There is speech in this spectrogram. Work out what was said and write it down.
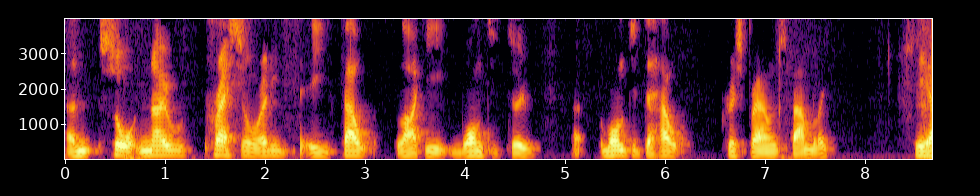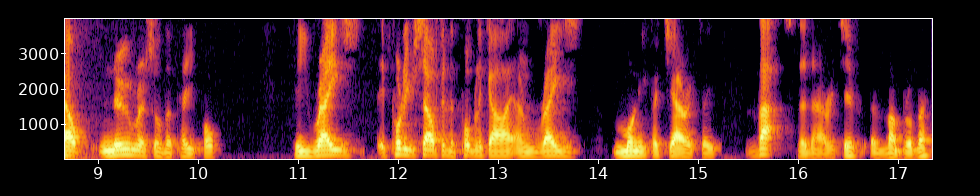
and sought no press or any. He felt like he wanted to, uh, wanted to help Chris Brown's family. He helped numerous other people. He raised, he put himself in the public eye and raised money for charity. That's the narrative of my brother.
